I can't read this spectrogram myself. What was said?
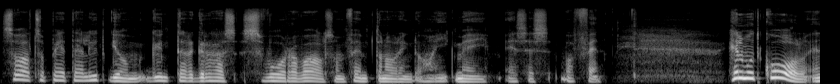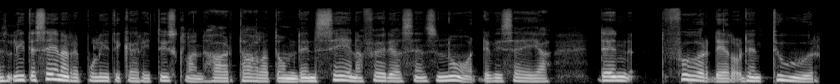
Så alltså Peter Lytge om Günter Grass svåra val som 15-åring då han gick med i SS-Waffen. Helmut Kohl, en lite senare politiker i Tyskland, har talat om den sena födelsens nåd, det vill säga den fördel och den tur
